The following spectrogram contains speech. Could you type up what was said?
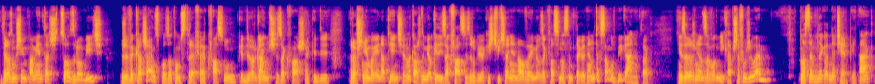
I teraz musimy pamiętać, co zrobić, że wykraczając poza tą strefę kwasu, kiedy organizm się zakwasza, kiedy rośnie moje napięcie, no każdy miał kiedyś zakwasy, zrobił jakieś ćwiczenie nowe i miał zakwasy następnego dnia. No tak samo w bieganiu, tak? Niezależnie od zawodnika. Przefużyłem, następnego dnia cierpię, tak?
